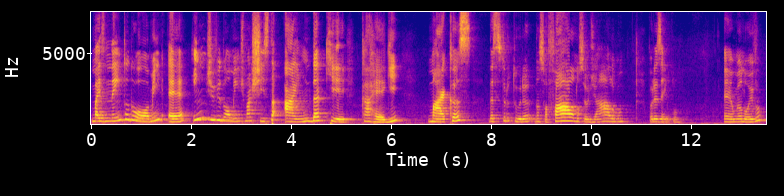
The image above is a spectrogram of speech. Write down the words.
Mas nem todo homem é individualmente machista, ainda que carregue marcas dessa estrutura na sua fala, no seu diálogo. Por exemplo, é, o meu noivo,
